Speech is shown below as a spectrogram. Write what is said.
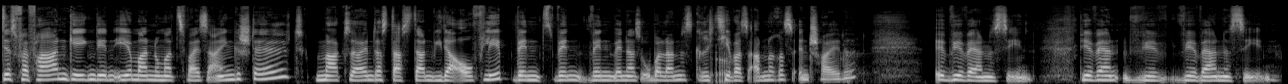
das Verfahren gegen den Ehemann Nummer zwei ist eingestellt. Mag sein, dass das dann wieder auflebt, wenn, wenn, wenn, wenn das Oberlandesgericht hier was anderes entscheidet. Äh, wir werden es sehen. Wir werden, wir, wir werden es sehen.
